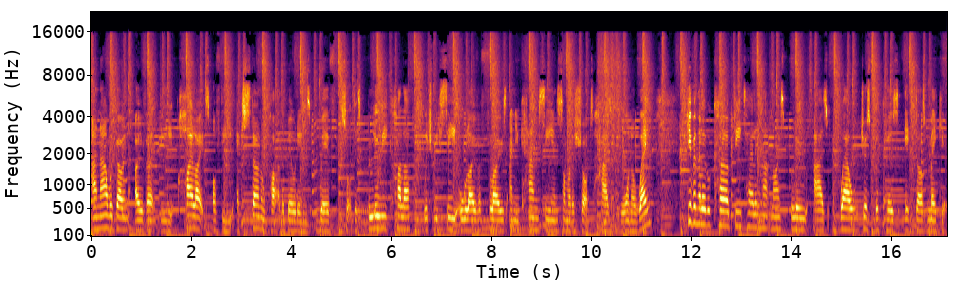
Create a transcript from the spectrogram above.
and now we're going over the highlights of the external part of the buildings with sort of this bluey colour which we see all over Flo's and you can see in some of the shots has worn away Given the little curb detailing that nice blue as well just because it does make it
